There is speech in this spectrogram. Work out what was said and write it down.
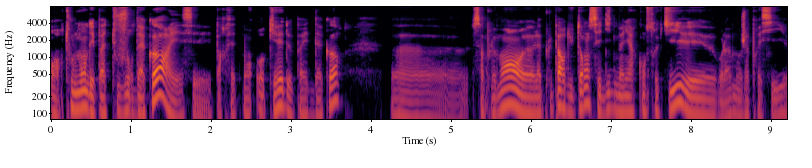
Alors, tout le monde n'est pas toujours d'accord et c'est parfaitement ok de ne pas être d'accord. Euh, simplement, euh, la plupart du temps, c'est dit de manière constructive et voilà, moi j'apprécie.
